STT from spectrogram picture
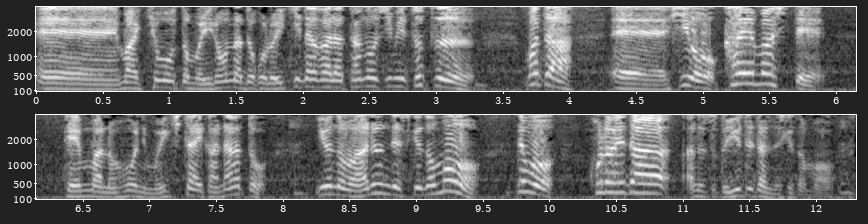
えー、まあ京都もいろんなところ行きながら楽しみつつ、また、えー、日を変えまして、天満の方にも行きたいかなというのはあるんですけども、でも、この間、あの、ちょっと言ってたんですけども、うん。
